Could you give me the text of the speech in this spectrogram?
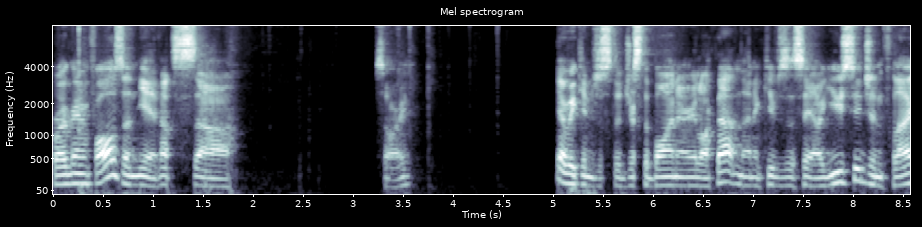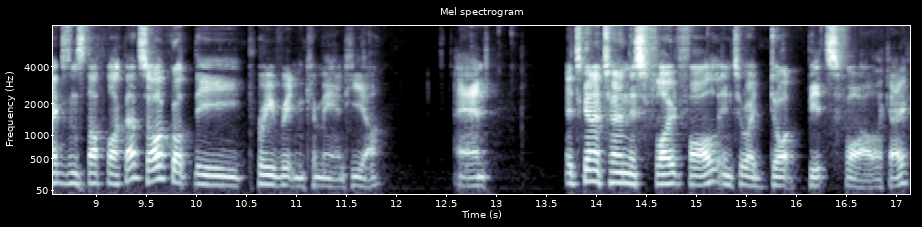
program files. And yeah, that's, uh, sorry. Yeah, we can just adjust the binary like that, and then it gives us our usage and flags and stuff like that. So I've got the pre-written command here, and it's going to turn this float file into a dot .bits file, okay?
